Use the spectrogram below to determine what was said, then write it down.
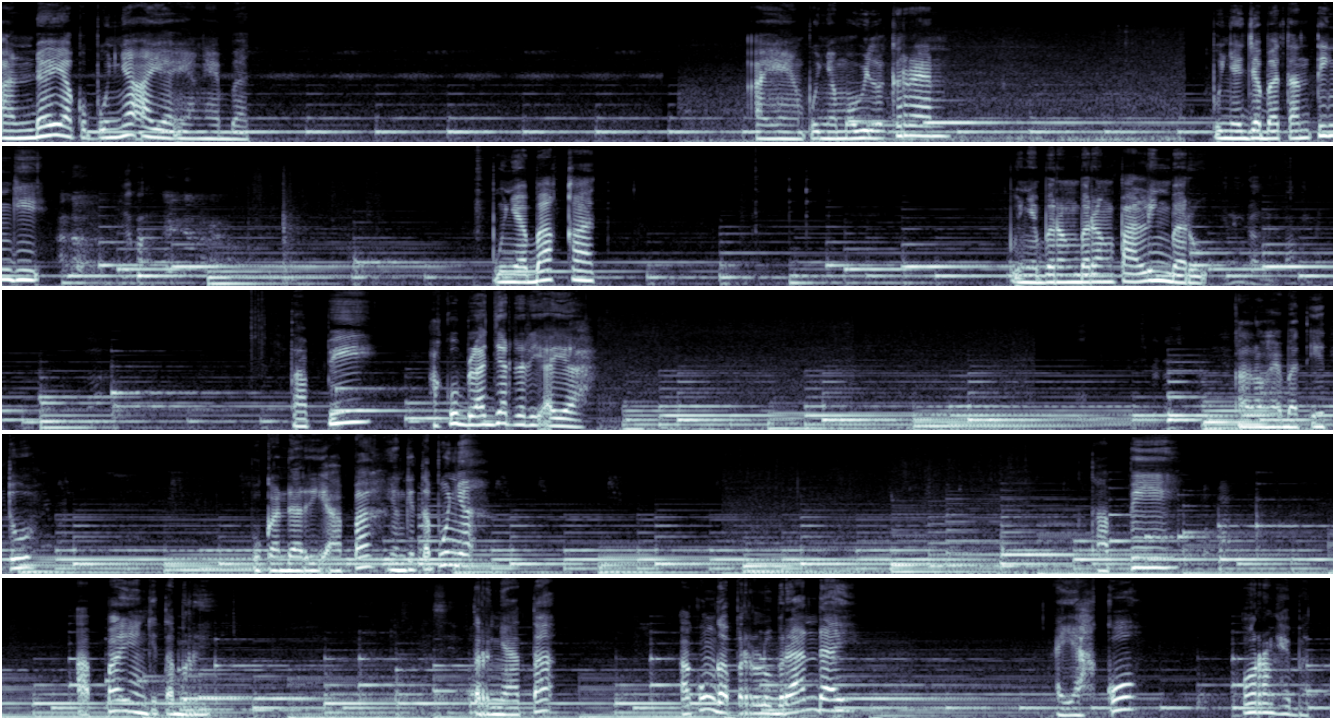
Andai aku punya ayah yang hebat. Ayah yang punya mobil keren. Punya jabatan tinggi. Punya bakat. Punya barang-barang paling baru. Tapi aku belajar dari ayah. Kalau hebat itu bukan dari apa yang kita punya, tapi apa yang kita beri. Ternyata aku nggak perlu berandai. Ayahku orang hebat.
